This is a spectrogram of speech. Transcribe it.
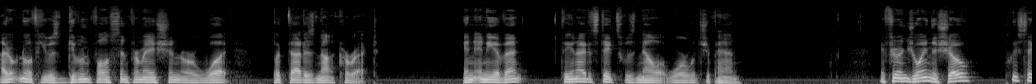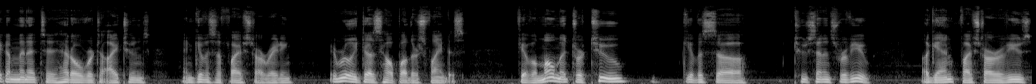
I don't know if he was given false information or what, but that is not correct. In any event, the United States was now at war with Japan. If you're enjoying the show, please take a minute to head over to iTunes and give us a five star rating. It really does help others find us. If you have a moment or two, give us a two sentence review. Again, five star reviews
